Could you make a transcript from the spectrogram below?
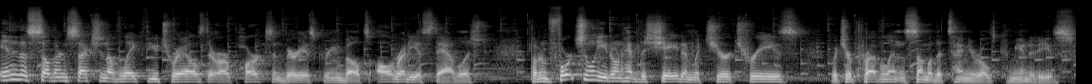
In the southern section of Lakeview Trails, there are parks and various green belts already established, but unfortunately you don't have the shade and mature trees which are prevalent in some of the 10-year-old communities.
